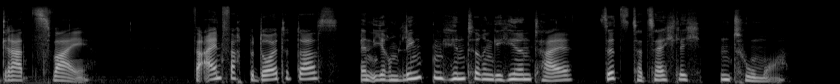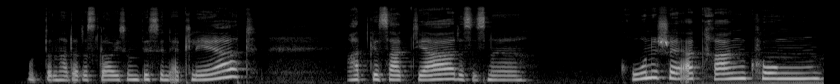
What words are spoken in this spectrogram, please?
Grad 2. Vereinfacht bedeutet das, in Ihrem linken hinteren Gehirnteil sitzt tatsächlich ein Tumor. Und dann hat er das, glaube ich, so ein bisschen erklärt. Hat gesagt, ja, das ist eine chronische Erkrankung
